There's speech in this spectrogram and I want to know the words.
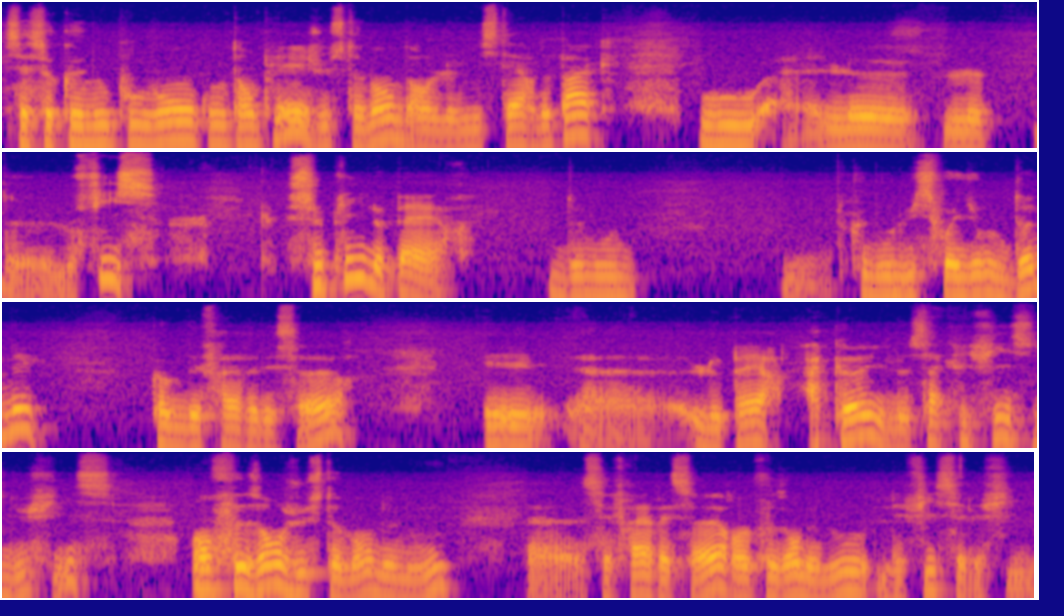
c'est ce que nous pouvons contempler justement dans le mystère de Pâques, où euh, le, le, Fils supplie le Père de nous que nous lui soyons donnés comme des frères et des sœurs, et euh, le Père accueille le sacrifice du Fils en faisant justement de nous euh, ses frères et sœurs, en faisant de nous les fils et les filles.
